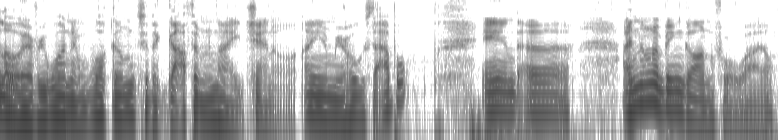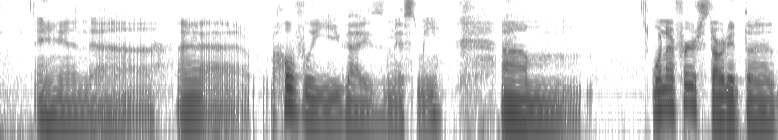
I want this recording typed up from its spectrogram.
Hello, everyone, and welcome to the Gotham Knight channel. I am your host, Apple, and uh, I know I've been gone for a while, and uh, uh, hopefully you guys missed me. Um, when I first started the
